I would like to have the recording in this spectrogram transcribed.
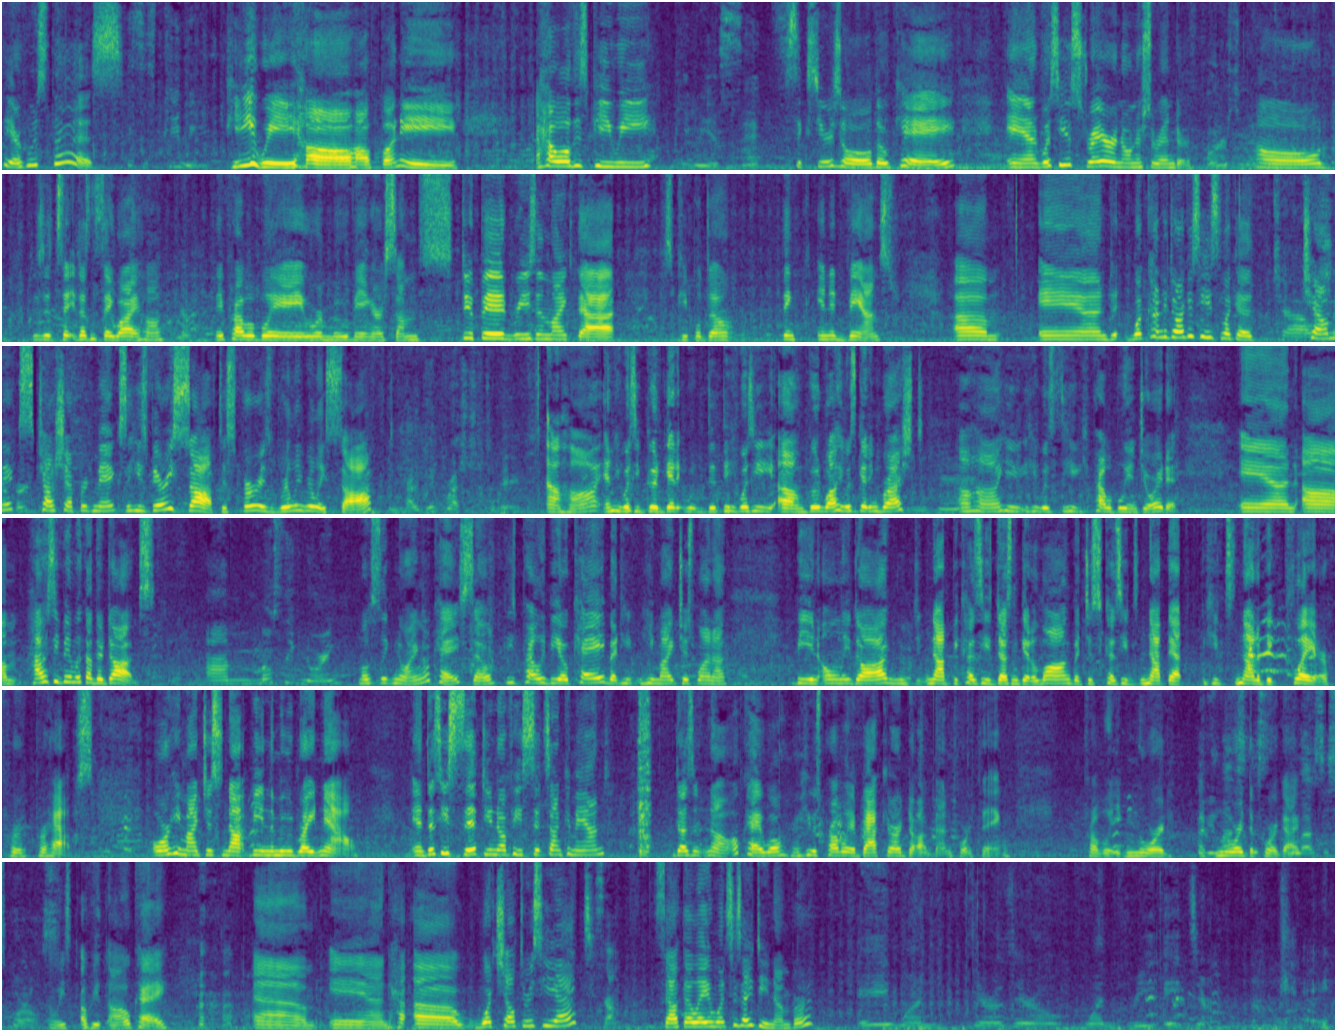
there. Who's this? This is Pee Wee. Pee Wee. Oh, how funny. How old is Pee Wee? Pee Wee is six. Six years old. Okay. And was he a stray or an owner surrender? Owner surrender. Oh, does it say? It doesn't say why, huh? No. They probably were moving or some stupid reason like that, because people don't think in advance. Um, and what kind of dog is he? He's like a Chow chow mix, chow shepherd mix. He's very soft. His fur is really, really soft. We had a good brush today. Uh huh. And he was he good getting? Did, was he um, good while he was getting brushed? Mm-hmm. Uh huh. He he was he probably enjoyed it. And um, how has he been with other dogs? Um, mostly ignoring. Mostly ignoring. Okay, so he'd probably be okay, but he, he might just want to be an only dog, not because he doesn't get along, but just because he's not that he's not a big player, per, perhaps, or he might just not be in the mood right now. And does he sit? Do you know if he sits on command? Doesn't know. Okay, well he was probably a backyard dog then. Poor thing. Probably ignored ignored the the, poor guy. He loves the squirrels. Oh, he's, oh, he, oh, okay. um, and uh, what shelter is he at? South. South LA, and what's his ID number? A one zero zero one three eight zero. Okay.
